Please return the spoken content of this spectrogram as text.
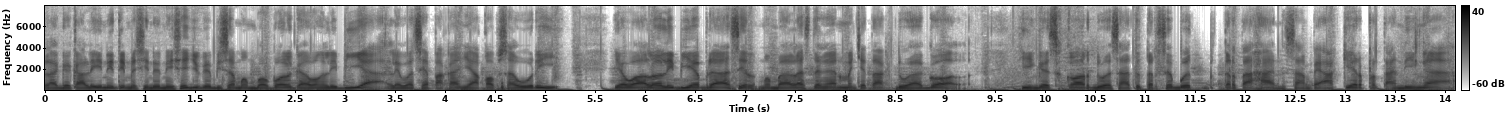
laga kali ini timnas Indonesia juga bisa membobol gawang Libya lewat sepakan Yakob Sauri. Ya walau Libya berhasil membalas dengan mencetak dua gol. Hingga skor 2-1 tersebut tertahan sampai akhir pertandingan.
